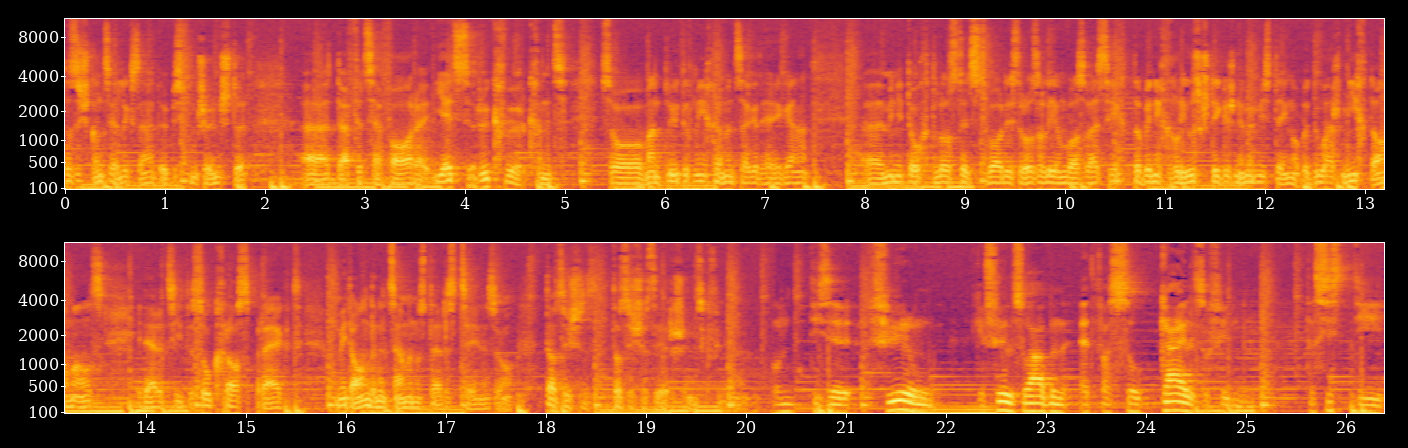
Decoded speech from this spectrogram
Das ist ganz ehrlich gesagt etwas vom Schönsten, äh, dürfen zu erfahren. Jetzt rückwirkend, so, wenn die Leute auf mich kommen und sagen, hey, gell, äh, meine Tochter lässt jetzt zwar das Rosalie und was weiß ich, da bin ich ein bisschen ausgestiegen, ist nicht mehr mein Ding, aber du hast mich damals in dieser Zeit so krass geprägt, mit anderen zusammen aus dieser Szene, so. Das ist, das ist ein sehr schönes Gefühl. Und diese Fühlung, Gefühl zu haben, etwas so geil zu finden, das ist die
